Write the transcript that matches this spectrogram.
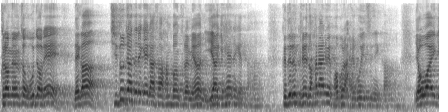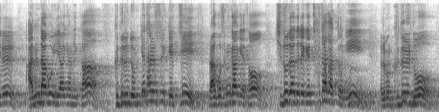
그러면서 5절에 내가 지도자들에게 가서 한번 그러면 이야기해야 되겠다. 그들은 그래도 하나님의 법을 알고 있으니까 여호와의 길을 안다고 이야기하니까 그들은 좀 깨달을 수 있겠지라고 생각해서 지도자들에게 찾아갔더니 여러분 그들도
